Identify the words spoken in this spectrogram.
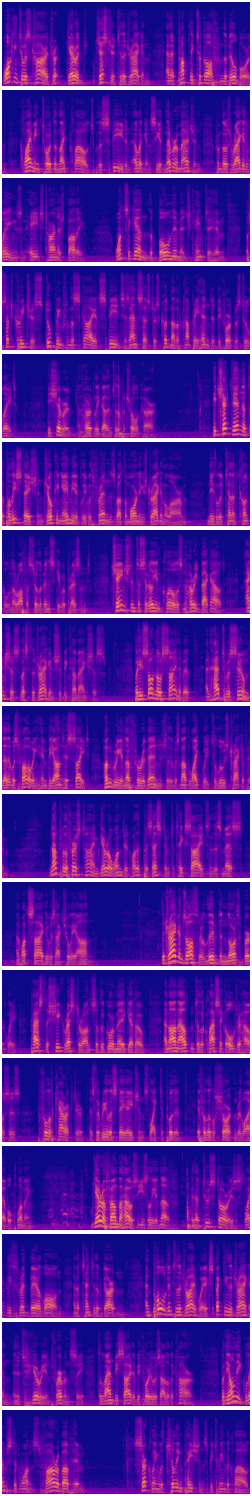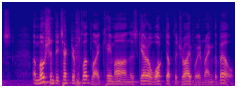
Walking to his car, Dra- Guerra gestured to the dragon, and it promptly took off from the billboard, climbing toward the night clouds with a speed and elegance he had never imagined from those ragged wings and age tarnished body. Once again, the bone image came to him of such creatures stooping from the sky at speeds his ancestors could not have comprehended before it was too late. He shivered and hurriedly got into the patrol car. He checked in at the police station, joking amiably with friends about the morning's dragon alarm. Neither Lieutenant Kunkel nor Officer Levinsky were present. Changed into civilian clothes and hurried back out, anxious lest the dragon should become anxious. But he saw no sign of it, and had to assume that it was following him beyond his sight, hungry enough for revenge that it was not likely to lose track of him. Not for the first time, Guerra wondered what had possessed him to take sides in this mess, and what side he was actually on. The Dragon's author lived in North Berkeley, past the chic restaurants of the gourmet ghetto, and on out into the classic older houses, full of character, as the real estate agents like to put it, if a little short in reliable plumbing. Guerra found the house easily enough. It had two stories, a slightly threadbare lawn, and a tentative garden, and pulled into the driveway, expecting the dragon, in its fury and fervency, to land beside him before he was out of the car. But he only glimpsed it once, far above him, circling with chilling patience between the clouds. A motion detector floodlight came on as Guerra walked up the driveway and rang the bell.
